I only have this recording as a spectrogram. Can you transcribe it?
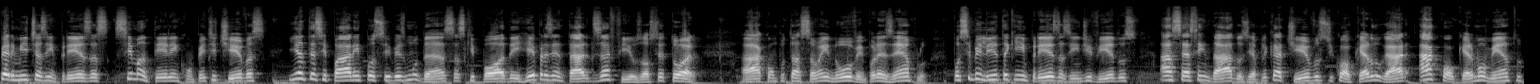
permite às empresas se manterem competitivas e anteciparem possíveis mudanças que podem representar desafios ao setor. A computação em nuvem, por exemplo, possibilita que empresas e indivíduos acessem dados e aplicativos de qualquer lugar a qualquer momento,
